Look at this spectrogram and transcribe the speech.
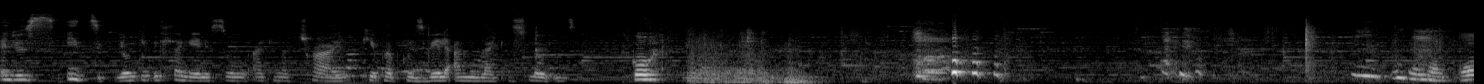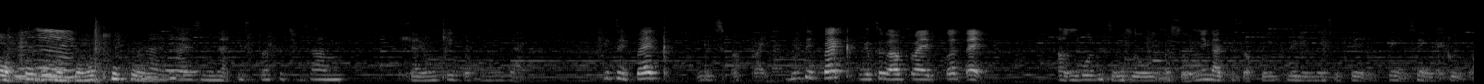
and just eat yonke into ekuhlangene so I can like try keep up because vele I'm like a slow eater. go guys mina i-strategy sami dla yonke into ngiyidlayo ngithi back ngithi ba-fried ngithi back ngithi ba-fried kodwa ayi, angiboni ukuthi ngizowina so ninga-disappointeki mese se- se- sengihluka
